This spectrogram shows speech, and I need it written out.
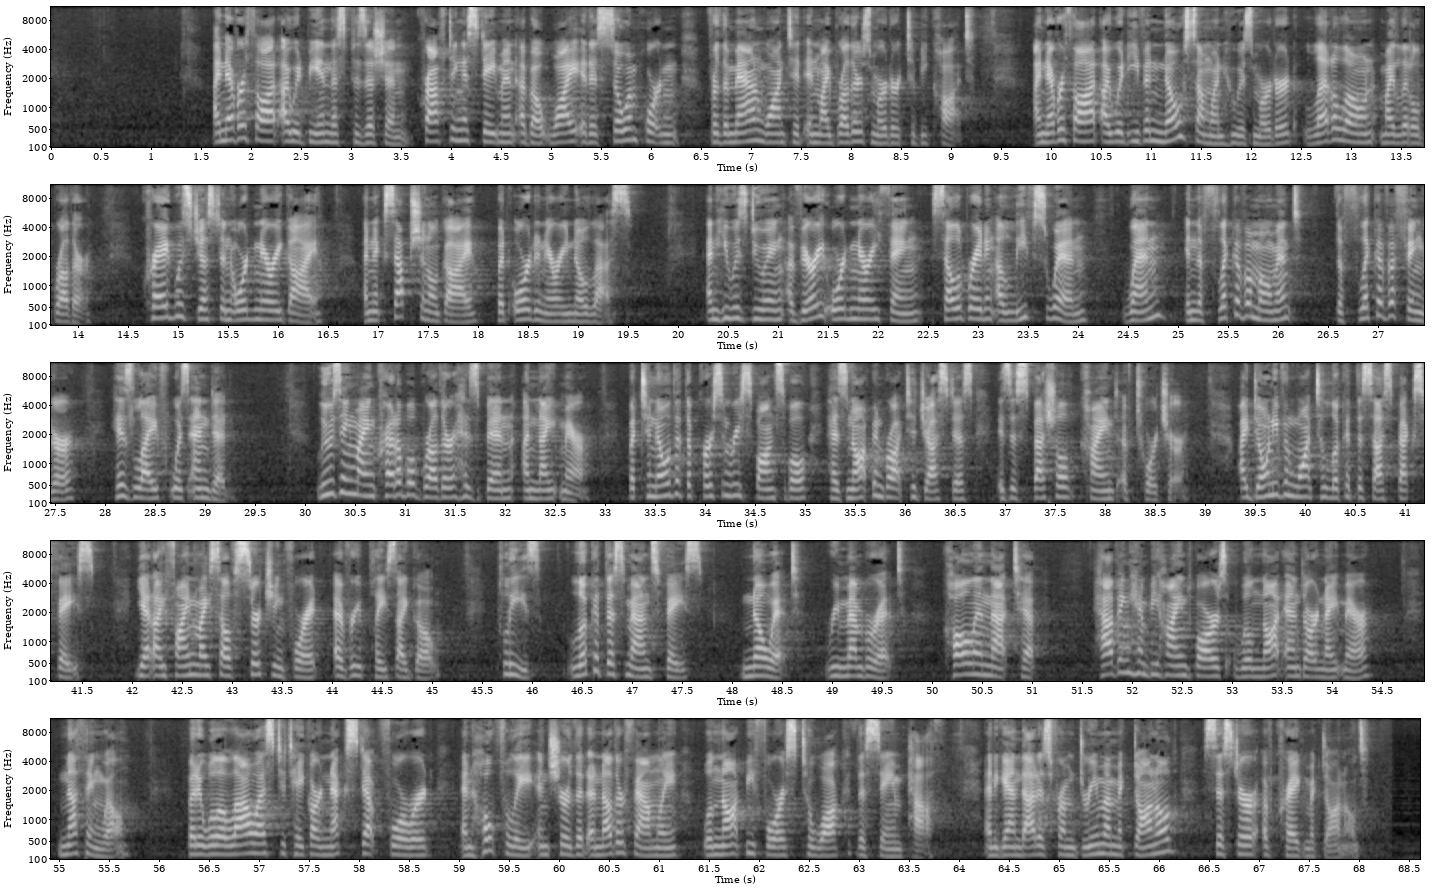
I never thought I would be in this position, crafting a statement about why it is so important for the man wanted in my brother's murder to be caught. I never thought I would even know someone who is murdered, let alone my little brother. Craig was just an ordinary guy, an exceptional guy, but ordinary no less. And he was doing a very ordinary thing, celebrating a Leafs win, when, in the flick of a moment, the flick of a finger, his life was ended. Losing my incredible brother has been a nightmare, but to know that the person responsible has not been brought to justice is a special kind of torture. I don't even want to look at the suspect's face, yet I find myself searching for it every place I go. Please, look at this man's face, know it, remember it, call in that tip. Having him behind bars will not end our nightmare. Nothing will. But it will allow us to take our next step forward and hopefully ensure that another family will not be forced to walk the same path. And again, that is from Dreama McDonald, sister of Craig MacDonald.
